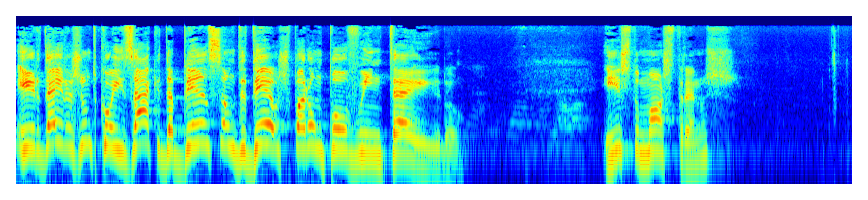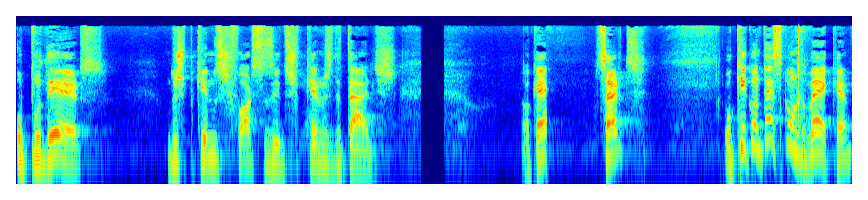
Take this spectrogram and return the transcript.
herdeira, junto com Isaac, da bênção de Deus para um povo inteiro. E isto mostra-nos o poder dos pequenos esforços e dos pequenos detalhes. Ok? Certo? O que acontece com Rebeca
